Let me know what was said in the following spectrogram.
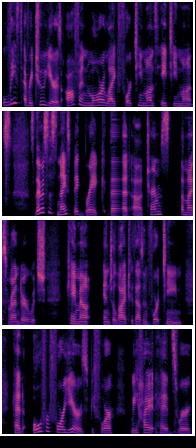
least every two years, often more like 14 months, 18 months. So there was this nice big break that uh, Terms of My Surrender, which came out in July 2014, had over four years before we Hiatt heads were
